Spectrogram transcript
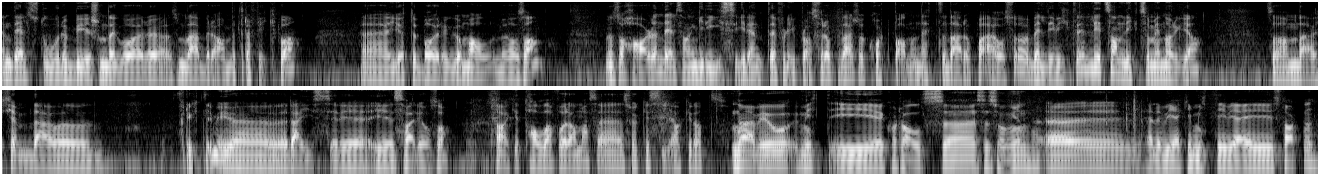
en del store byer som det, går, eh, som det er bra med trafikk på. Eh, Göteborg og Malmö og sånn. Men så har du en del sånn grisegrendte flyplasser oppe der, så kortbanenettet der oppe er også veldig viktig. Litt sånn likt som i Norge. Så, men det er jo, kjem, det er jo fryktelig mye reiser i, i Sverige også. Jeg har ikke tallene foran meg, så jeg skal ikke si akkurat Nå er vi jo midt i kvartalssesongen. Eh, eller vi er ikke midt i, vi er i starten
